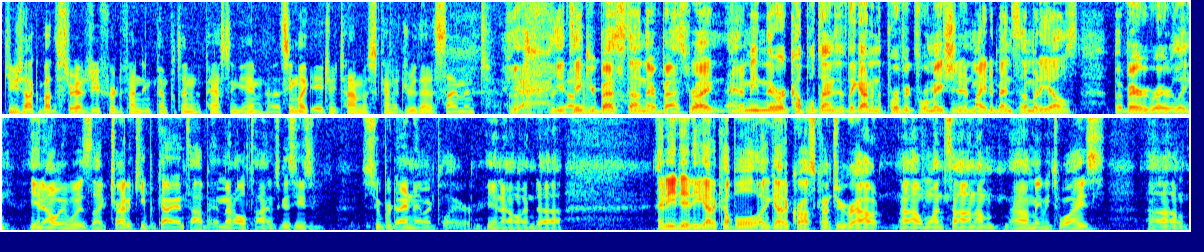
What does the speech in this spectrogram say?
Can you talk about the strategy for defending Pimpleton in the passing game? Uh, it seemed like AJ Thomas kind of drew that assignment. Uh, yeah, you take your best on their best, right? And I mean, there were a couple times if they got in the perfect formation, it might have been somebody else, but very rarely. You know, it was like try to keep a guy on top of him at all times because he's a super dynamic player. You know, and uh, and he did. He got a couple. He got a cross country route uh, once on him, uh, maybe twice. Um,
